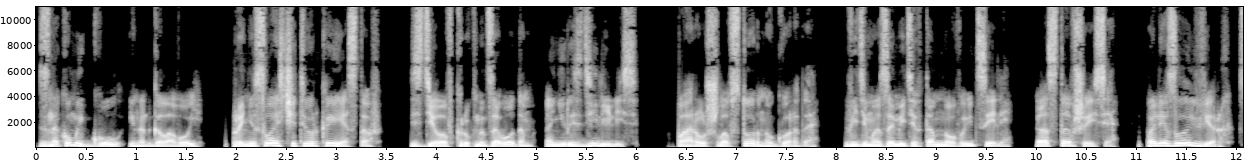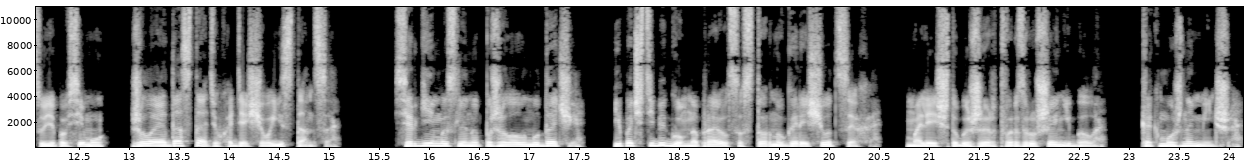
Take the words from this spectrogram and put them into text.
Знакомый гул и над головой пронеслась четверка эстов, Сделав круг над заводом, они разделились. Пара ушла в сторону города, видимо, заметив там новые цели, оставшаяся полезла вверх, судя по всему, желая достать уходящего из станца. Сергей мысленно пожелал им удачи и почти бегом направился в сторону горящего цеха, молясь, чтобы жертв разрушений было как можно меньше.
